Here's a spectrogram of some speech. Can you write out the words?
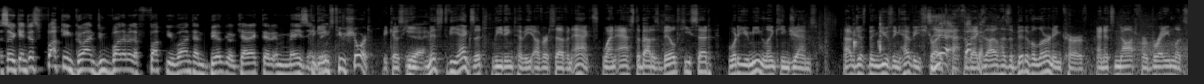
So you can just fucking go and do whatever the fuck you want and build your character amazingly. the game's too short because he Yeah. missed the exit leading to the other seven acts. When asked about his build, he said, What do you mean linking gems? I've just been using Heavy Strike. Yeah, Path of fuck 'em. Exile has a bit of a learning curve, and it's not for brainlets.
